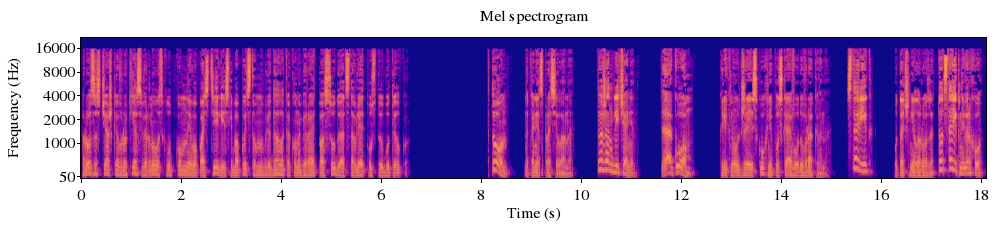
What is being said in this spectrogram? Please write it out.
Роза с чашкой в руке свернулась клубком на его постели и с любопытством наблюдала, как он убирает посуду и отставляет пустую бутылку. «Кто он?» — наконец спросила она. «Тоже англичанин?» «Таком!» — крикнул Джей из кухни, пуская воду в раковину. «Старик!» — уточнила Роза. «Тот старик наверху!»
